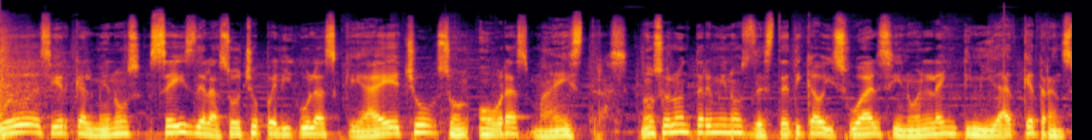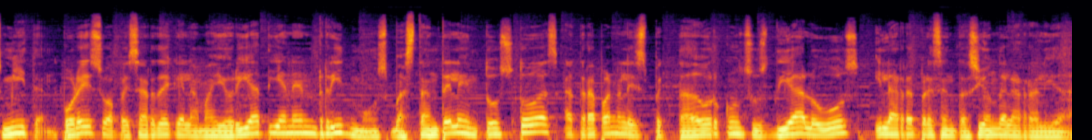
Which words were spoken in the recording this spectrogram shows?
Puedo decir que al menos 6 de las 8 películas que ha hecho son obras maestras, no solo en términos de estética visual, sino en la intimidad que transmiten. Por eso, a pesar de que la mayoría tienen ritmos bastante lentos, todas atrapan al espectador con sus diálogos y la representación de la realidad.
